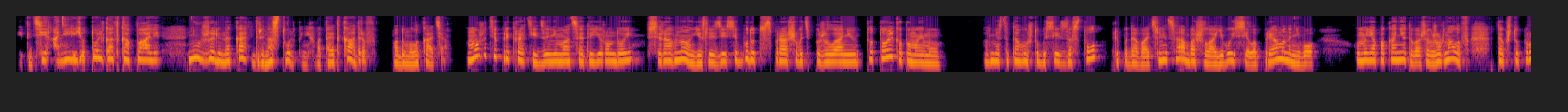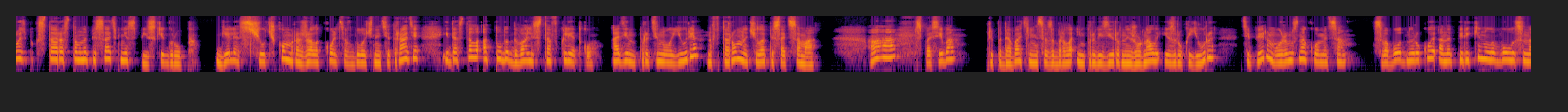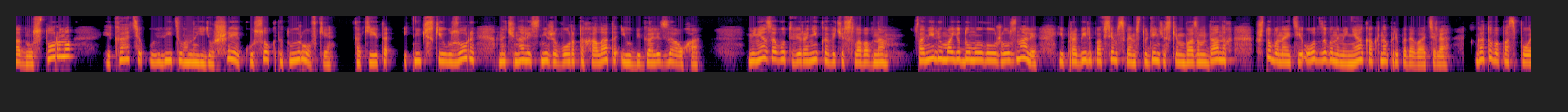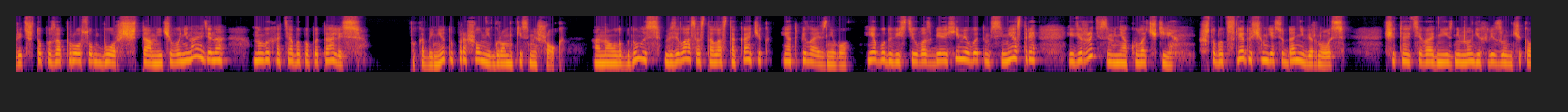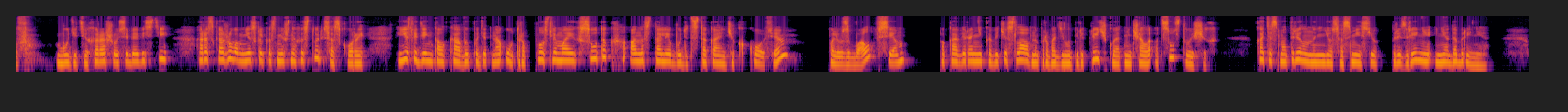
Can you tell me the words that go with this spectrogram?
И где они ее только откопали? Неужели на кафедре настолько не хватает кадров? Подумала Катя. Можете прекратить заниматься этой ерундой? Все равно, если здесь и будут спрашивать по желанию, то только по моему. Вместо того, чтобы сесть за стол, преподавательница обошла его и села прямо на него. «У меня пока нет ваших журналов, так что просьба к старостам написать мне списки групп. Геля с щелчком разжала кольца в блочной тетради и достала оттуда два листа в клетку. Один протянула Юре, на втором начала писать сама. «Ага, спасибо». Преподавательница забрала импровизированные журналы из рук Юры. «Теперь можем знакомиться». Свободной рукой она перекинула волосы на одну сторону, и Катя увидела на ее шее кусок татуировки. Какие-то этнические узоры начинались ниже ворота халата и убегали за ухо. «Меня зовут Вероника Вячеславовна. Фамилию мою, думаю, вы уже узнали и пробили по всем своим студенческим базам данных, чтобы найти отзывы на меня как на преподавателя. Готова поспорить, что по запросу «борщ» там ничего не найдено, но вы хотя бы попытались». По кабинету прошел негромкий смешок – она улыбнулась, взяла со стола стаканчик и отпила из него. «Я буду вести у вас биохимию в этом семестре, и держите за меня кулачки, чтобы в следующем я сюда не вернулась. Считайте, вы одни из немногих везунчиков. Будете хорошо себя вести, расскажу вам несколько смешных историй со скорой. Если день колка выпадет на утро после моих суток, а на столе будет стаканчик кофе, плюс бал всем». Пока Вероника Вячеславовна проводила перекличку и отмечала отсутствующих, Катя смотрела на нее со смесью презрения и неодобрения.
